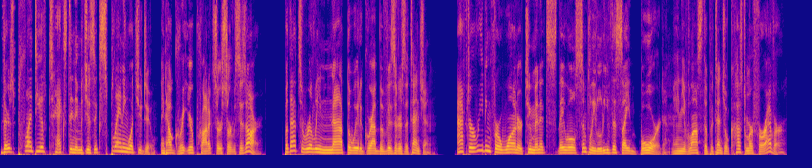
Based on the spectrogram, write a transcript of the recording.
There's plenty of text and images explaining what you do and how great your products or services are. But that's really not the way to grab the visitor's attention. After reading for one or two minutes, they will simply leave the site bored and you've lost the potential customer forever.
